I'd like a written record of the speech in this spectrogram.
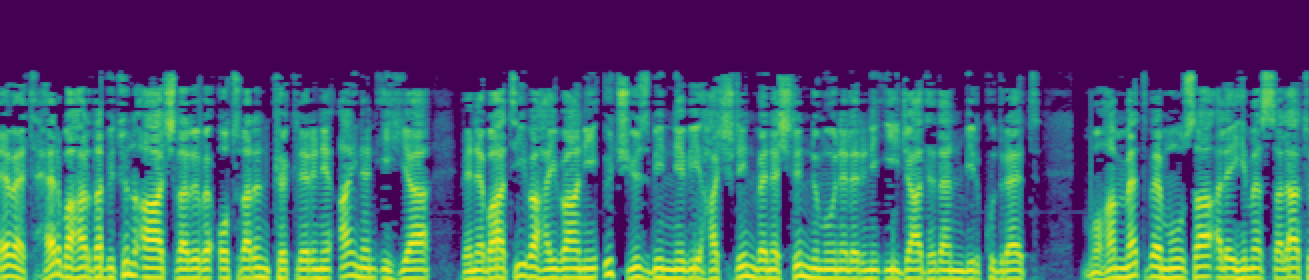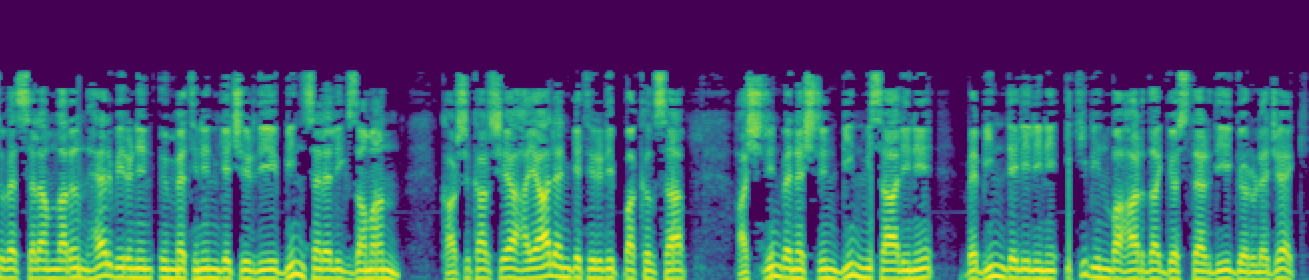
Evet, her baharda bütün ağaçları ve otların köklerini aynen ihya ve nebati ve hayvani 300 bin nevi haşrin ve neşrin numunelerini icat eden bir kudret, Muhammed ve Musa aleyhissalatu vesselamların her birinin ümmetinin geçirdiği bin senelik zaman, karşı karşıya hayalen getirilip bakılsa, haşrin ve neşrin bin misalini ve bin delilini iki bin baharda gösterdiği görülecek.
